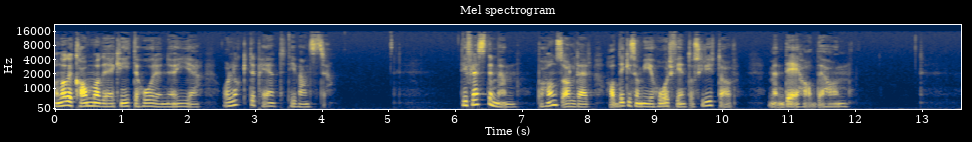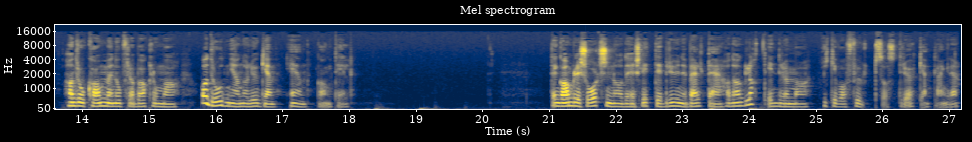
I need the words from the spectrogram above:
Han hadde kamma det hvite håret nøye og lagt det pent til venstre. De fleste menn på hans alder hadde ikke så mye hårfint å skryte av, men det hadde han. Han dro kammen opp fra baklomma og dro den gjennom luggen en gang til. Den gamle shortsen og det slitte brune beltet hadde han glatt innrømma ikke var fullt så strøkent lenger.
